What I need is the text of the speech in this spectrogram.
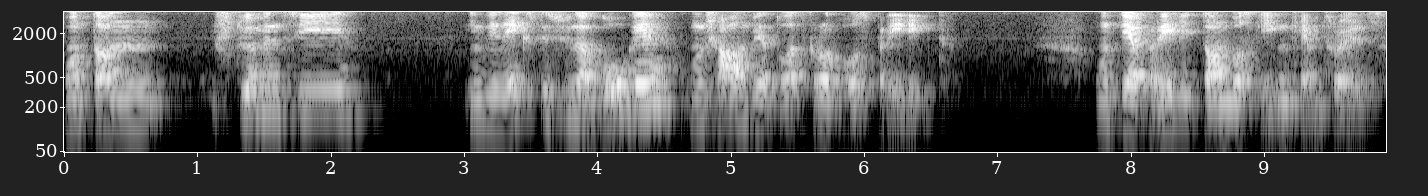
Und dann stürmen sie in die nächste Synagoge und schauen, wer dort gerade was predigt. Und der predigt dann was gegen Chemtrails.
